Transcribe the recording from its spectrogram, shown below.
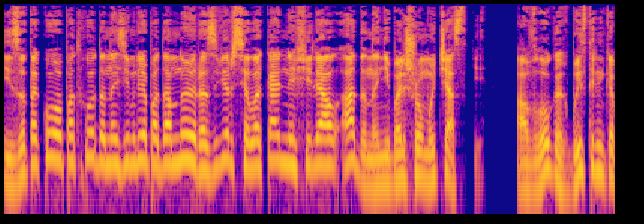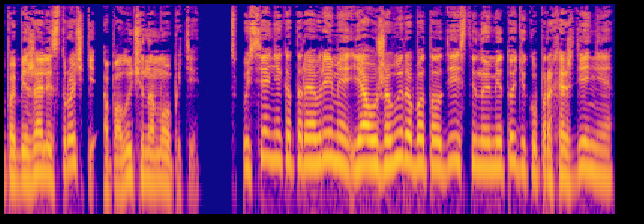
Из-за такого подхода на земле подо мной разверся локальный филиал ада на небольшом участке, а в логах быстренько побежали строчки о полученном опыте. Спустя некоторое время я уже выработал действенную методику прохождения.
